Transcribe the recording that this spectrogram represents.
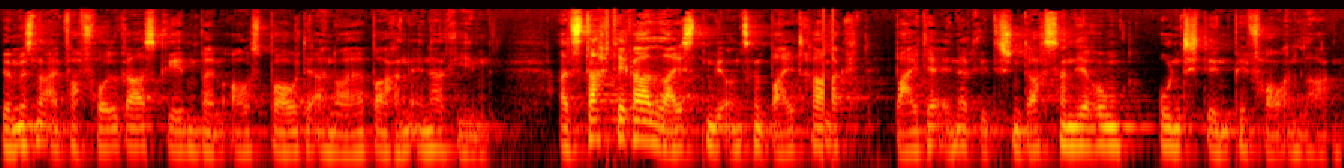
wir müssen einfach Vollgas geben beim Ausbau der erneuerbaren Energien. Als Dachdecker leisten wir unseren Beitrag bei der energetischen Dachsanierung und den PV-Anlagen.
